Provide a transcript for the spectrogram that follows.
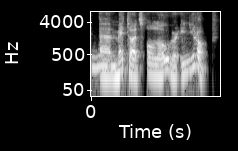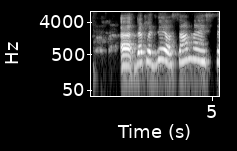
Mhm. uh, methods all over in Europe. A, Dakle, 2018.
